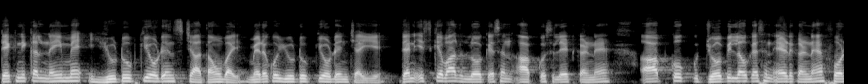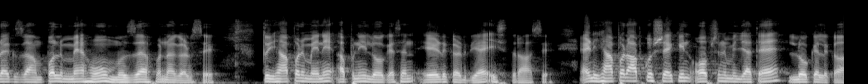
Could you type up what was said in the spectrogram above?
टेक्निकल नहीं, मैं यूट्यूब की ऑडियंस चाहता हूँ भाई। मेरे को यूट्यूब की ऑडियंस चाहिए। देन इसके बाद लोकेशन आपको सिलेक्ट करना है। आपको जो भी लोकेशन ऐड करना है फॉर एग्ज़ाम्पल मैं हूँ मुजफ्फरनगर से। तो यहाँ पर मैंने अपनी लोकेशन ऐड कर दिया है इस तरह से। एंड यहाँ पर आपको सेकंड ऑप्शन मिल जाता है लोकल का।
